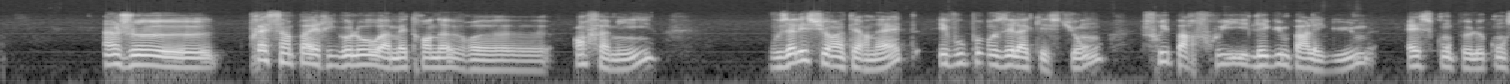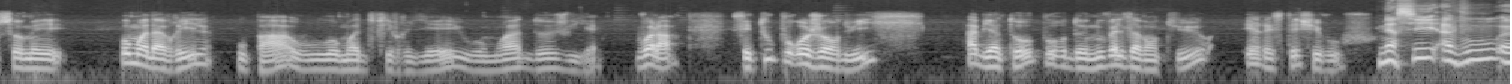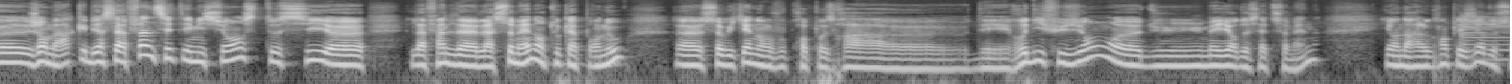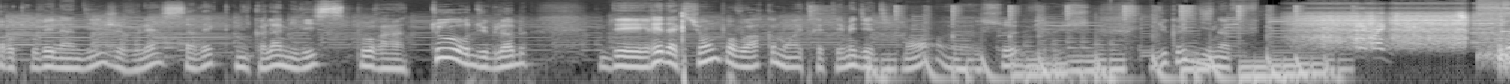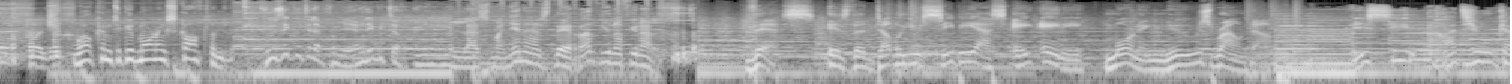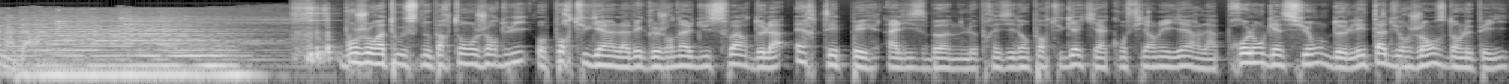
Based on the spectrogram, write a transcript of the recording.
un jeu très sympa et rigolo à mettre en œuvre euh, en famille. Vous allez sur Internet et vous posez la question, fruit par fruit, légume par légume, est-ce qu'on peut le consommer au mois d'avril ou pas, ou au mois de février ou au mois de juillet? Voilà, c'est tout pour aujourd'hui. À bientôt pour de nouvelles aventures et restez chez vous. Merci à vous, euh, Jean-Marc. Eh bien, c'est la fin de cette émission. C'est aussi euh, la fin de la, semaine, en tout cas pour nous. Euh, ce week-end, on vous proposera des rediffusions du meilleur de cette semaine. Et on aura le grand plaisir de se retrouver lundi. Je vous laisse avec Nicolas Milis pour un tour du globe des rédactions pour voir comment est traité médiatiquement ce virus du Covid-19. Welcome to Good Morning Scotland. Vous écoutez la première, il est 8h01. Las mañanas de Radio Nacional. This is the WCBS 880 Morning News Roundup. Ici Radio-Canada. Bonjour à tous, nous partons aujourd'hui au Portugal avec le journal du soir de la RTP à Lisbonne. Le président portugais qui a confirmé hier la prolongation de l'état d'urgence dans le pays.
